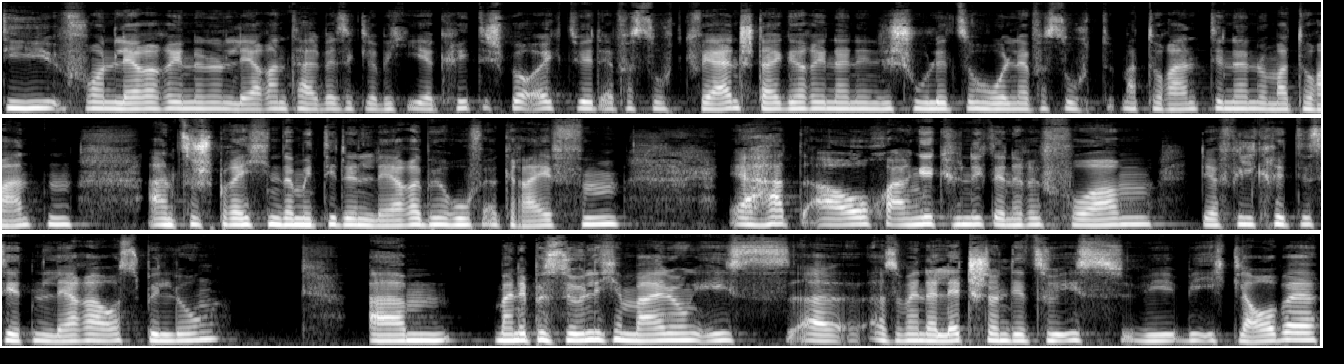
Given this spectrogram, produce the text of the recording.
die von Lehrerinnen und Lehrern teilweise, glaube ich, eher kritisch beäugt wird. Er versucht, Quereinsteigerinnen in die Schule zu holen. Er versucht, Maturantinnen und Maturanten anzusprechen, damit die den Lehrerberuf ergreifen. Er hat auch angekündigt eine Reform der viel kritisierten Lehrerausbildung. Ähm, meine persönliche Meinung ist, äh, also wenn der Letztstand jetzt so ist, wie, wie ich glaube,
